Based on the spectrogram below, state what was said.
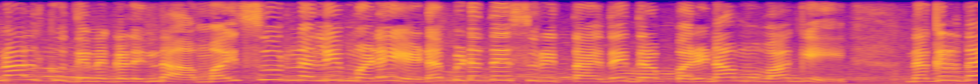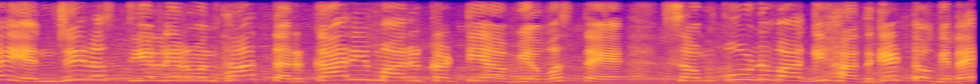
ಮೂರ್ನಾಲ್ಕು ದಿನಗಳಿಂದ ಮೈಸೂರಿನಲ್ಲಿ ಮಳೆ ಎಡಬಿಡದೆ ಸುರಿತಾ ಇದೆ. ಇದರ ಪರಿಣಾಮವಾಗಿ ನಗರದ ಎನ್ ಜಿ ರಸ್ತೆಯಲ್ಲಿರುವಂತಹ ತರಕಾರಿ ಮಾರುಕಟ್ಟೆಯ ವ್ಯವಸ್ಥೆ ಸಂಪೂರ್ಣವಾಗಿ ಹದಗೆಟ್ಟೋಗಿದೆ.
